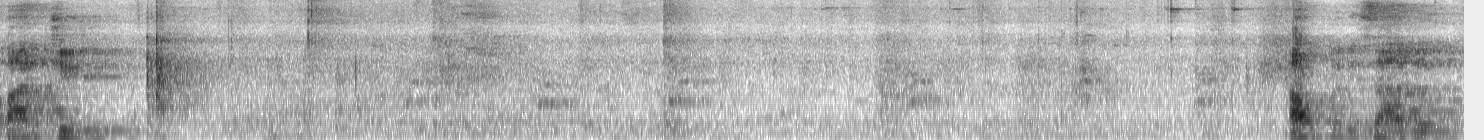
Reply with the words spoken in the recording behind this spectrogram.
Parte. Autorizado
